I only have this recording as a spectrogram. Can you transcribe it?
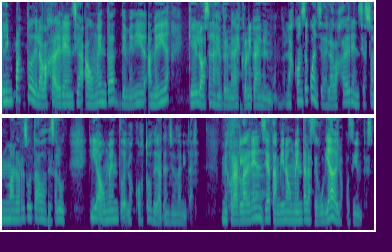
el impacto de la baja adherencia aumenta de medida, a medida que lo hacen las enfermedades crónicas en el mundo. Las consecuencias de la baja adherencia son malos resultados de salud y aumento de los costos de la atención sanitaria. Mejorar la adherencia también aumenta la seguridad de los pacientes.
